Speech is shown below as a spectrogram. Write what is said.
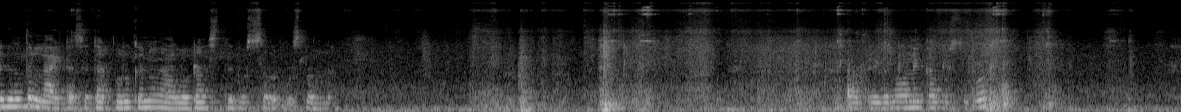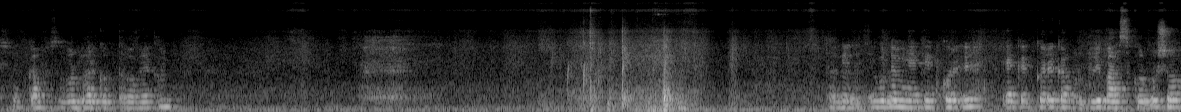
এটা কিন্তু লাইট আছে, তারপরেও কেন আলোটা আসতে বুঝলাম বুঝলাম না? অনেক কাপড় চোপড়। সব কাপড় চোপড় বার করতে হবে এখন। এগুলো আমি এক এক করে এক এক করে কাপড়গুলি বাস করব সব।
